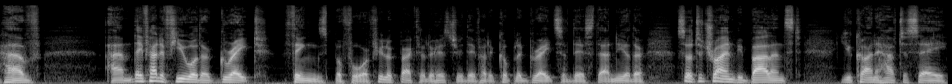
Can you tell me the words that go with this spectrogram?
have um, they've had a few other great things before. If you look back to their history, they've had a couple of greats of this, that, and the other. So to try and be balanced, you kind of have to say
